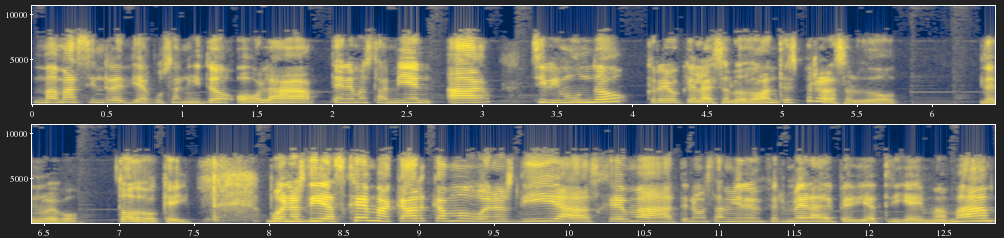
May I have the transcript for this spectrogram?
Mamá Sin Red y a Gusanito. Hola. Tenemos también a Chivimundo. Creo que la he saludado antes, pero la saludo de nuevo. Todo ok. Buenos días, Gema Cárcamo. Buenos días, Gema. Tenemos también enfermera de pediatría y mamá.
